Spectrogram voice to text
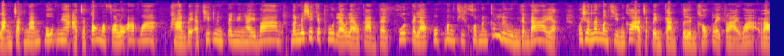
หลังจากนั้นปุ๊บเนี่ยอาจจะต้องมา follow up ว่าผ่านไปอาทิตย์หนึ่งเป็นยังไงบ้าง มันไม่ใช่แค่พูดแล้วแล้วกัน แต่พูดไปแล้วปุ๊บบางทีคนมันก็ลืมกันได้อะเพราะฉะนั้นบางทีมันก็อาจจะเป็นการเตือนเขาไกลๆว่าเรา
